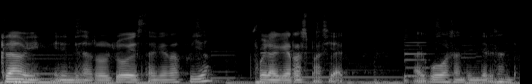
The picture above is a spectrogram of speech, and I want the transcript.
clave en el desarrollo de esta guerra fría fue la guerra espacial, algo bastante interesante.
